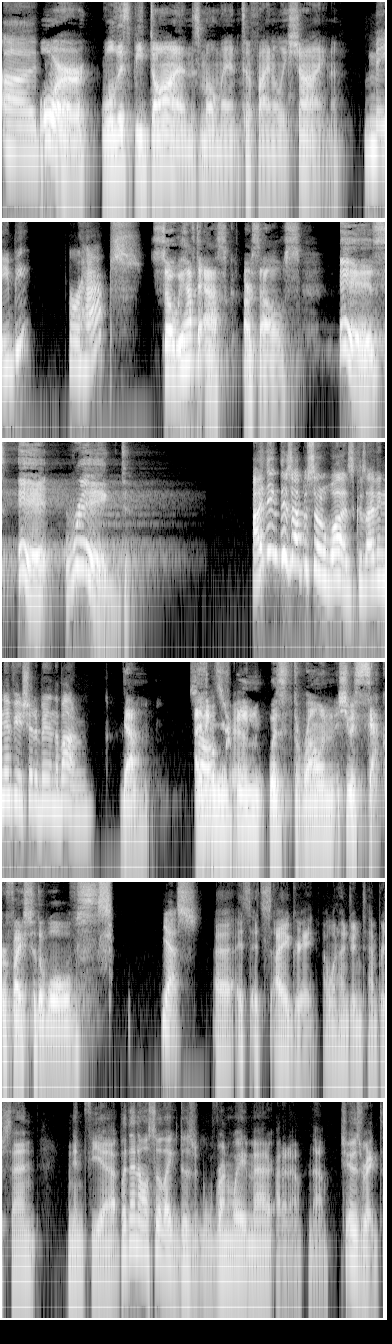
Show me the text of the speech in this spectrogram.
Uh, or will this be Dawn's moment to finally shine? maybe, perhaps. So we have to ask ourselves is it rigged? I think this episode was because I think Nymphia should have been in the bottom. Yeah. So, I think That's was thrown. She was sacrificed to the wolves. yes. Uh, it's it's. I agree. A one hundred and ten percent. Nymphia, but then also like, does runway matter? I don't know. No, she was rigged.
